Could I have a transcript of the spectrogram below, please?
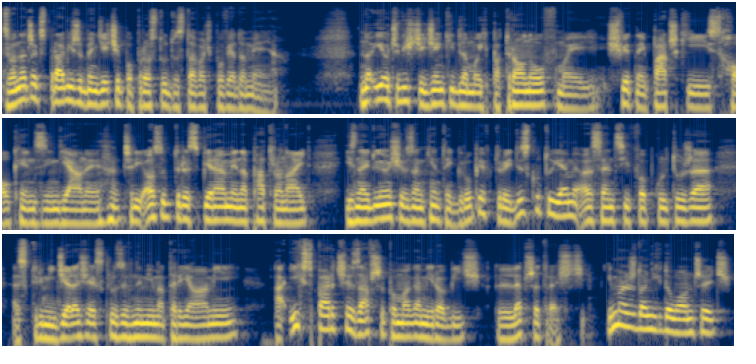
dzwoneczek sprawi, że będziecie po prostu dostawać powiadomienia. No i oczywiście dzięki dla moich patronów, mojej świetnej paczki z Hawkins z Indiany, czyli osób, które wspierają mnie na Patronite i znajdują się w zamkniętej grupie, w której dyskutujemy o esencji w popkulturze, z którymi dzielę się ekskluzywnymi materiałami, a ich wsparcie zawsze pomaga mi robić lepsze treści. I możesz do nich dołączyć.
